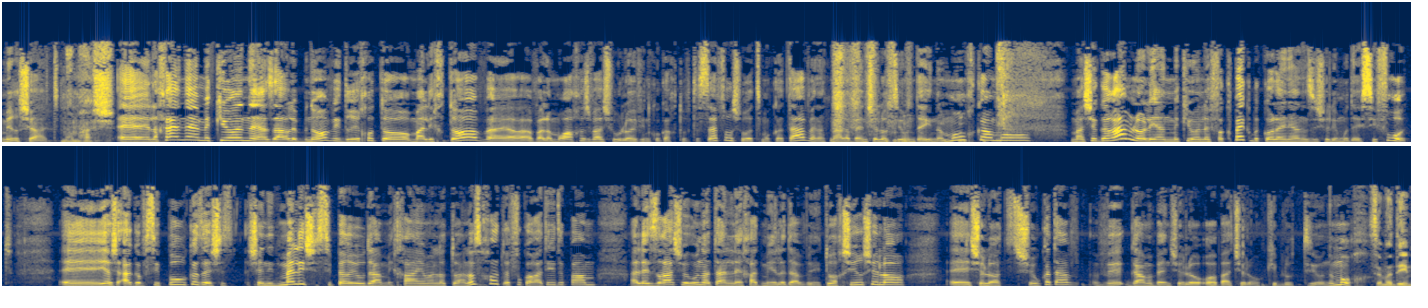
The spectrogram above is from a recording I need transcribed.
מרשעת. ממש. אה, לכן אה, מקיואן אה, עזר לבנו והדריך אותו מה לכתוב, אה, אבל המורה חשבה שהוא לא הבין כל כך טוב את הספר, שהוא עצמו כתב, ונתנה לבן שלו ציון די נמוך כאמור, מה שגרם לו ליאן מקיואן לפקפק בכל העניין הזה של לימודי ספרות. אה, יש אגב סיפור כזה, ש, שנדמה לי שסיפר יהודה עמיחי, אם אני לא טועה, אני לא זוכרת איפה קראתי את זה פעם, על עזרה שהוא נתן לאחד מילדיו בניתוח שיר שלו, אה, שלו, שהוא כתב, וגם הבן שלו או הבת שלו קיבלו ציון נמוך. זה מדהים.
